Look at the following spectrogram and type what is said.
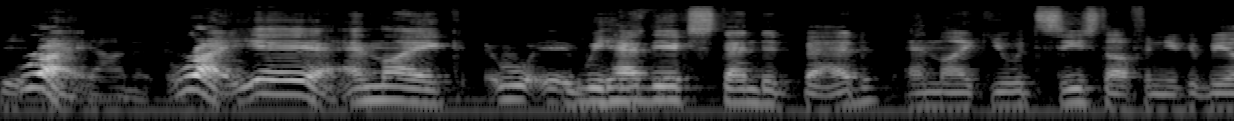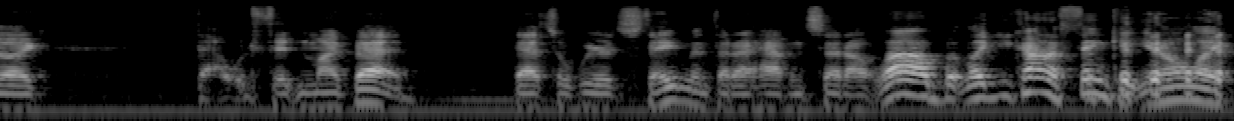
did Right, down it. right, yeah, yeah, yeah. And like, w- we had the extended bed, and like, you would see stuff, and you could be like, that would fit in my bed. That's a weird statement that I haven't said out loud, but like, you kind of think it, you know, like,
